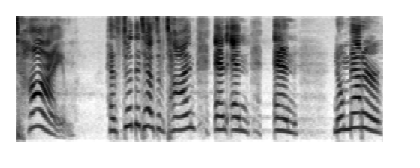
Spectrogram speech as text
time, has stood the test of time, and and and no matter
